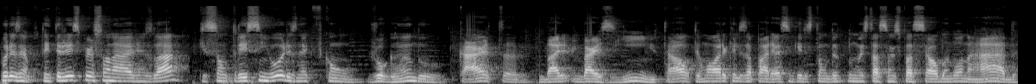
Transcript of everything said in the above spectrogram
Por exemplo, tem três personagens lá, que são três senhores, né, que ficam jogando carta em, bar, em barzinho e tal. Tem uma hora que eles aparecem que eles estão dentro de uma estação espacial abandonada.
